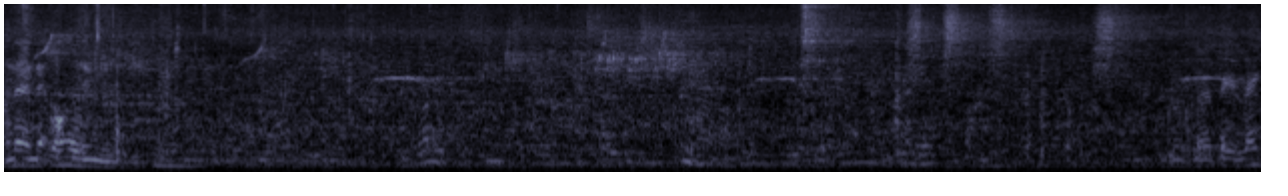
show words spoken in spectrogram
And then all in. Look at the leg.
